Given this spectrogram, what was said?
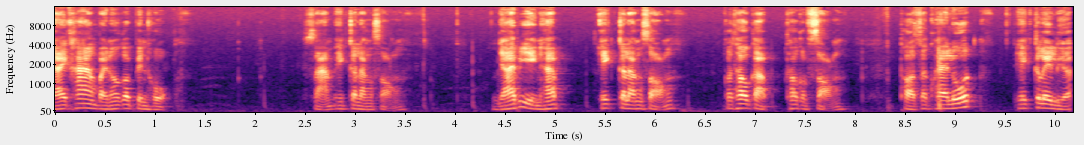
ย้ายข้างไปเนาะก็เป็น6 3x กำลัง2ย้ายไปอีกนะครับ x กำลัง2 ก็เท่ากับเท่ากับ 2 ถอดสแควร์รูท x ก็เลยเหลือ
